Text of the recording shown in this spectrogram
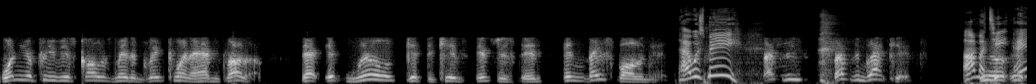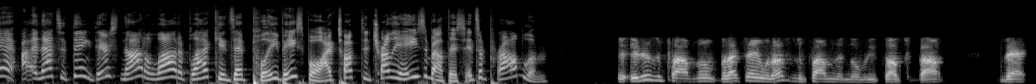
one of your previous callers made a great point I hadn't thought of that it will get the kids interested in baseball again, That was me. especially especially black kids. I'm a teen, yeah, and that's the thing. There's not a lot of black kids that play baseball. I've talked to Charlie Hayes about this. It's a problem. It, it is a problem, but I tell you what else is a problem that nobody talks about: that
